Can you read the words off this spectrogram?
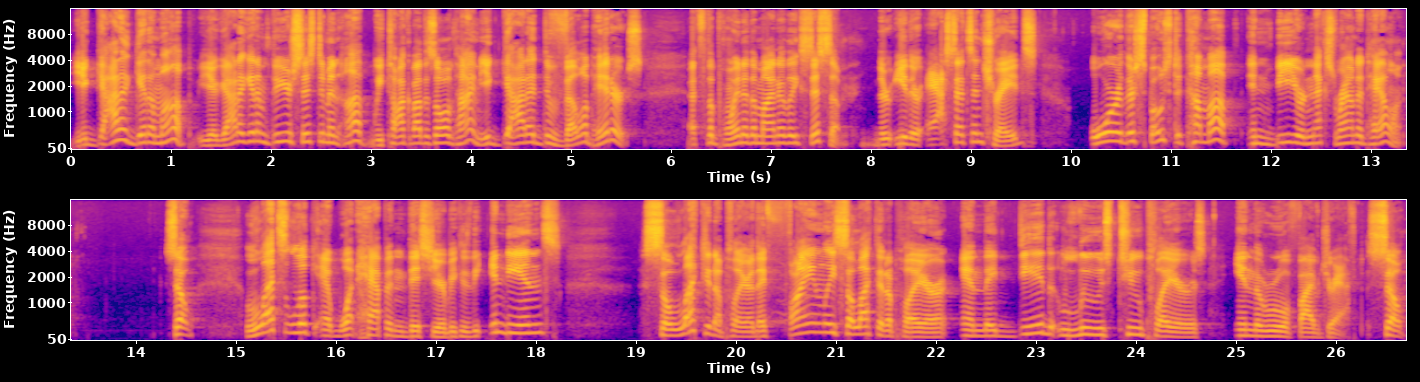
you got to get them up. You got to get them through your system and up. We talk about this all the time. You got to develop hitters. That's the point of the minor league system. They're either assets and trades or they're supposed to come up and be your next round of talent. So let's look at what happened this year because the Indians selected a player. They finally selected a player and they did lose two players in the Rule 5 draft. So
